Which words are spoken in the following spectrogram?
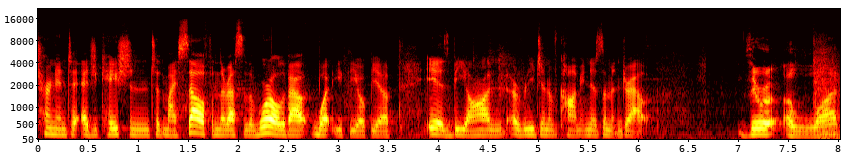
turn into education to myself and the rest of the world about what Ethiopia is beyond a region of communism and drought. There were a lot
